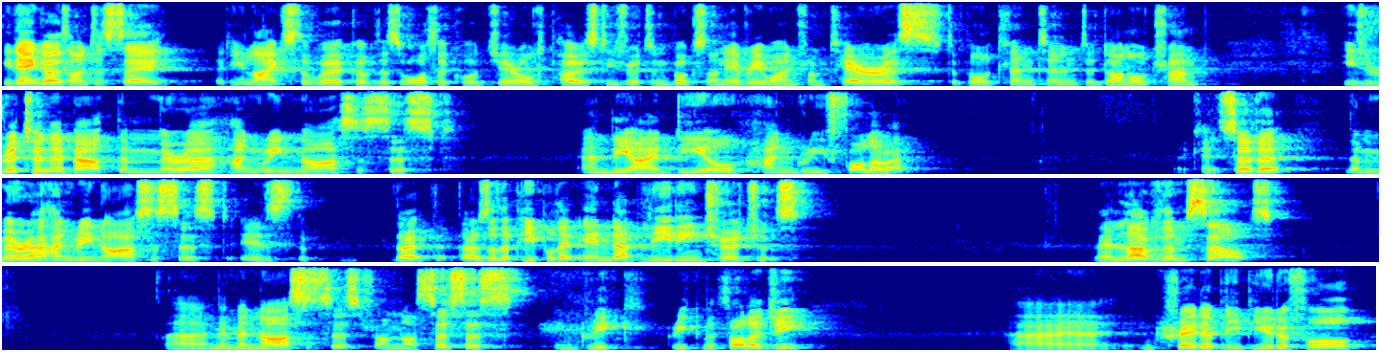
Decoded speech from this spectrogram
He then goes on to say that he likes the work of this author called Jerrold Post. He's written books on everyone from terrorists to Bill Clinton to Donald Trump. He's written about the mirror hungry narcissist and the ideal hungry follower. Okay, so the, the mirror hungry narcissist is the Those are the people that end up leading churches. They love themselves. Uh, remember Narcissus from Narcissus in Greek, Greek mythology. Uh, incredibly beautiful.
